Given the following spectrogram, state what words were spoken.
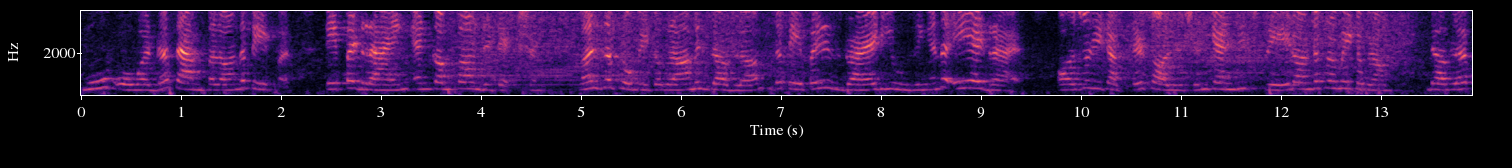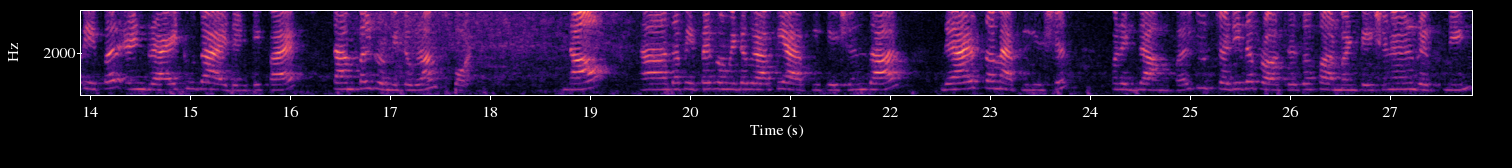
move over the sample on the paper. Paper drying and compound detection. Once the chromatogram is developed, the paper is dried using an air dryer. Also detected solution can be sprayed on the chromatogram. Develop paper and dry to the identify sample chromatogram spot. Now, uh, the paper chromatography applications are, there are some application for example, to study the process of fermentation and ripening,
